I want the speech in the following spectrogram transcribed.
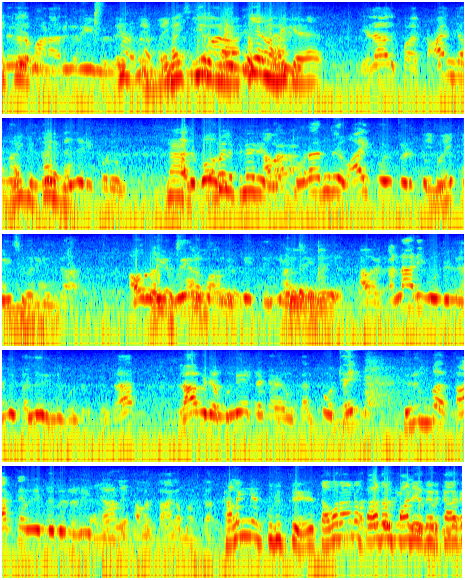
எந்த விதமான அருகதையும் இல்லை. ஏதாவது காய்ந்த மரத்தில் கீழே. கல்லடி போடும் நான் அதுபோல் அவர்? தொடர்ந்து வாய் கொழுப்பெடுத்து கொண்டு பேசி வருகின்றார். அவருடைய உயரம் அவருக்கே தெரியும். அவர் கண்ணாடி கூண்டிலிருந்து கல்லெறிந்து கொண்டிருக்கின்றார். திராவிட முன்னேற்ற கழகம் கற்போட்டை திரும்ப தாக்க வேண்டும் என்று நினைத்தால் அவர் தாங்க மாட்டார். கலைஞர் குறித்து தவறான பாடல் பாடியதற்காக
